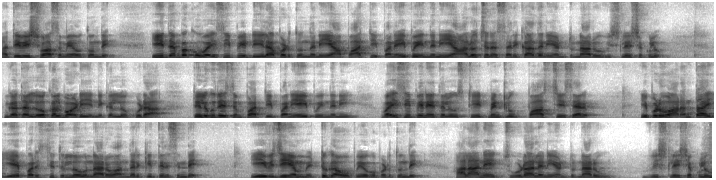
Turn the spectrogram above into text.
అతి విశ్వాసమే అవుతుంది. ఈ దెబ్బకు వైసీపీ డీలా పడుతుందని ఆ పార్టీ పనైపోయిందని ఆలోచన సరికాదని అంటున్నారు విశ్లేషకులు. గత లోకల్ బాడీ ఎన్నికల్లో కూడా తెలుగుదేశం పార్టీ పని అయిపోయిందని వైసీపీ నేతలు స్టేట్మెంట్లు పాస్ చేశారు. ఇప్పుడు వారంతా ఏ పరిస్థితుల్లో ఉన్నారో అందరికీ తెలిసిందే. ఈ విజయం మెట్టుగా ఉపయోగపడుతుంది. అలానే చూడాలని అంటున్నారు విశ్లేషకులు.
